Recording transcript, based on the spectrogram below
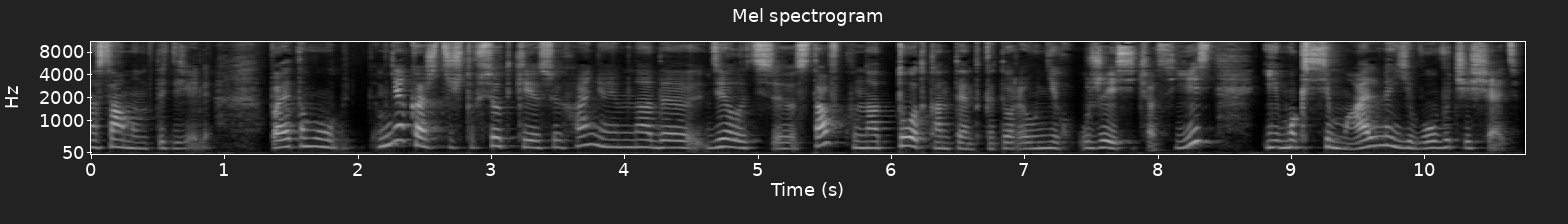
на самом-то деле. Поэтому мне кажется, что все-таки Суиханю им надо делать э, ставку на тот контент, который у них уже сейчас есть, и максимально его вычищать.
